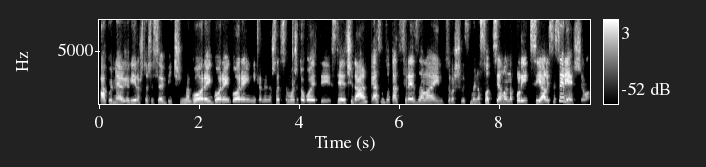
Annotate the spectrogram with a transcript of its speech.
Ako ne reagiraš, to će sve biti na gore i gore i gore i nikad ne znaš što se može dogoditi sljedeći dan. Ja sam to tad srezala i završili smo i na socijalnoj, na policiji, ali se sve riješilo.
